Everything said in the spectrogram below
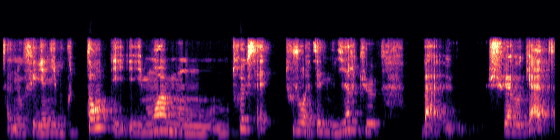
ça nous fait gagner beaucoup de temps. Et, moi, mon, mon truc, ça a toujours été de me dire que bah, je suis avocate,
